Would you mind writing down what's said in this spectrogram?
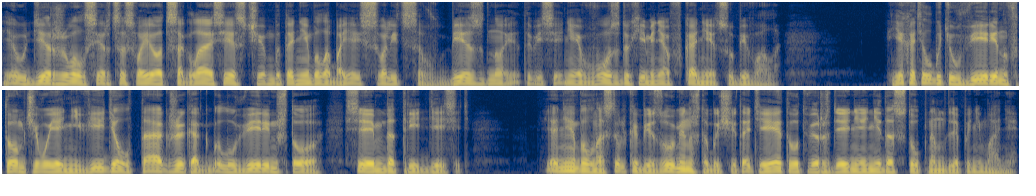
Я удерживал сердце свое от согласия с чем бы то ни было, боясь свалиться в бездну, и это весеннее в воздухе меня в конец убивало. Я хотел быть уверен в том, чего я не видел, так же, как был уверен, что семь до три десять. Я не был настолько безумен, чтобы считать и это утверждение недоступным для понимания.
